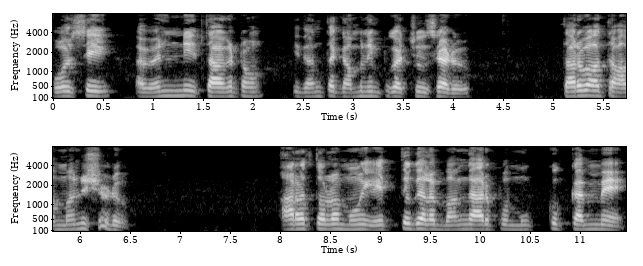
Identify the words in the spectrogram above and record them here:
పోసి అవన్నీ తాగటం ఇదంతా గమనింపుగా చూశాడు. తర్వాత ఆ మనుషుడు అరతులము ఎత్తుగల బంగారపు ముక్కు కమ్మే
